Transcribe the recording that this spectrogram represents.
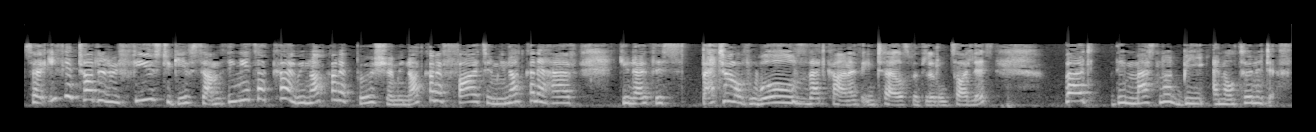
So if your toddler refuses to give something, it's okay. We're not going to push him. We're not going to fight him. We're not going to have, you know, this battle of wills that kind of entails with little toddlers. But there must not be an alternative.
